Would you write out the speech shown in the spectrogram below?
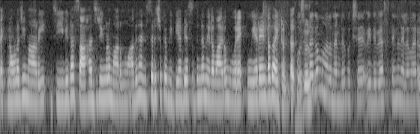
ടെക്നോളജി മാറി ജീവിത സാഹചര്യങ്ങൾ മാറുന്നു. അതിനനുസരിച്ചൊക്കെ വിദ്യാഭ്യാസത്തിന്റെ നിലവാരം ഉയരേണ്ടതായിട്ടുണ്ട്. പുസ്തകം മാറുന്നുണ്ട് പക്ഷെ വിദ്യാഭ്യാസത്തിന്റെ നിലവാരം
